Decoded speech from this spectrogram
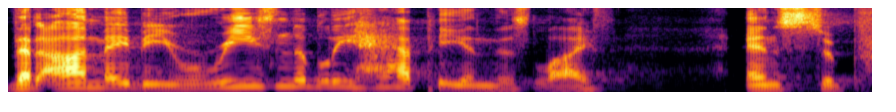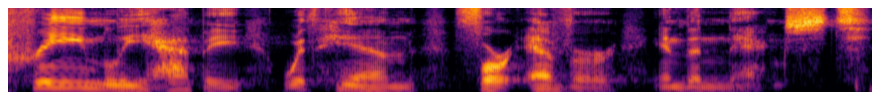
That I may be reasonably happy in this life and supremely happy with Him forever in the next.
